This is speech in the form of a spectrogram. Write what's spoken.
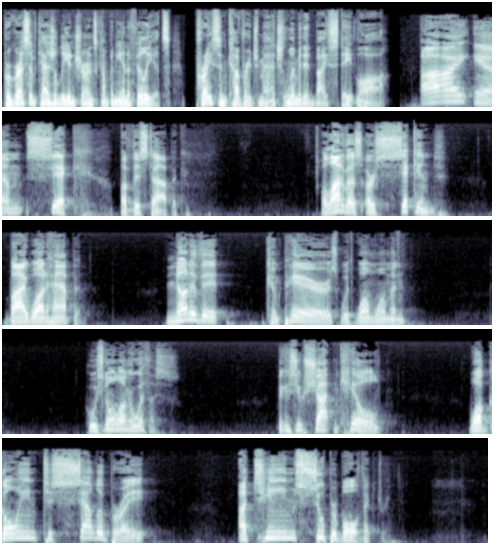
Progressive Casualty Insurance Company and Affiliates. Price and coverage match limited by state law. I am sick of this topic. A lot of us are sickened by what happened. None of it compares with one woman who is no longer with us because she was shot and killed while going to celebrate a team Super Bowl victory.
